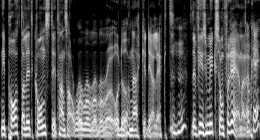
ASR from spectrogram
Ni pratar lite konstigt, han sa och du har Närke-dialekt. Mm. Det finns mycket som förenar. Okay.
